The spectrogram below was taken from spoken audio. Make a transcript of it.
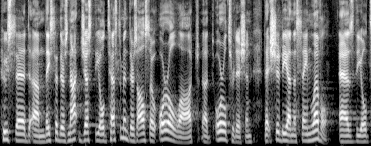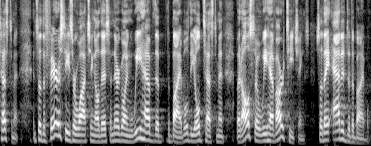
who said, um, they said there's not just the Old Testament, there's also oral law, uh, oral tradition that should be on the same level as the Old Testament. And so the Pharisees are watching all this and they're going, We have the, the Bible, the Old Testament, but also we have our teachings. So they added to the Bible.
